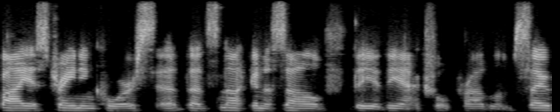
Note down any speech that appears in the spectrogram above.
bias training course. Uh, that's not going to solve the the actual problem. So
